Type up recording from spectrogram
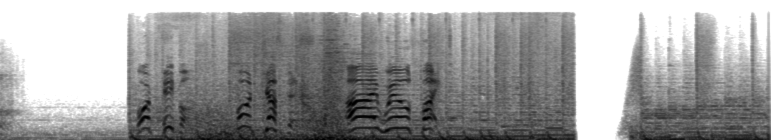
For people! For justice! I will fight!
